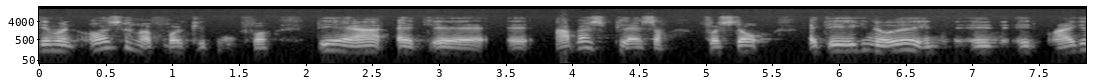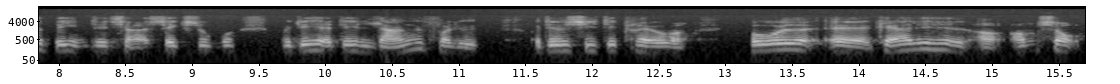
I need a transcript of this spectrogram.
det man også har frygtelig brug for, det er, at øh, øh arbejdspladser forstår, at det ikke er noget, en, en, et brækket ben, det tager seks uger, men det her, det er lange forløb. Og det vil sige, det kræver både øh, kærlighed og omsorg,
